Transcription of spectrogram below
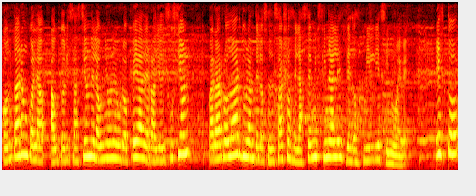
Contaron con la autorización de la Unión Europea de Radiodifusión para rodar durante los ensayos de las semifinales de 2019. Esto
